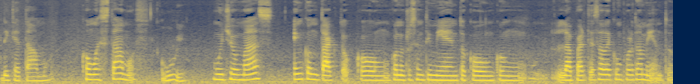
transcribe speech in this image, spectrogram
¿De qué estamos? Como estamos Uy. mucho más en contacto con, con nuestros sentimientos, con, con la parte esa de comportamiento.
